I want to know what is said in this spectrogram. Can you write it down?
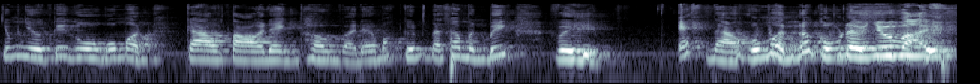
Giống như cái gu của mình cao to đen thơm và đeo mắt kính. Tại sao mình biết? Vì S nào của mình nó cũng đều như vậy.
